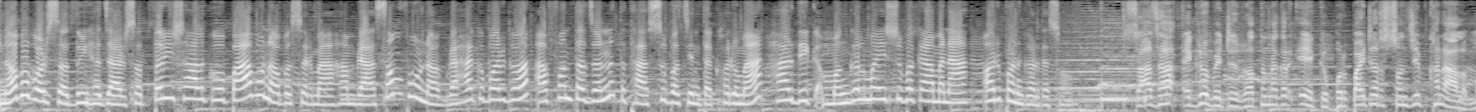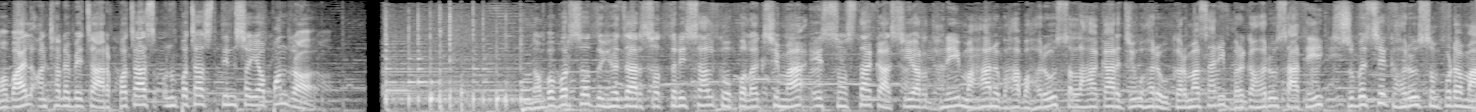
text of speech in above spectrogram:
नव वर्ष दुई हजार सत्तरी सालको पावन अवसरमा हाम्रा सम्पूर्ण ग्राहक वर्ग आफन्तजन तथा शुभचिन्तकहरूमा हार्दिक मङ्गलमय शुभकामना अर्पण गर्दछौँ। साझा एग्रोबेट रत्नगर एक प्रोपाइटर सञ्जीव खनाल मोबाइल अन्ठानब्बे चार पचास उनपचास तिन सय पन्ध्र। नववर्ष दुई हजार सत्तरी सालको उपलक्ष्यमा यस संस्थाका सेयर धनी महानुभावहरू सल्लाहकार जीवहरू कर्मचारी वर्गहरू साथै शुभेच्छकहरू सम्पूर्णमा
